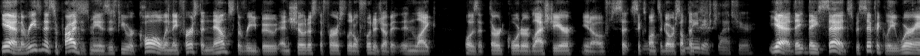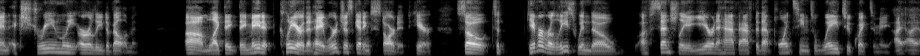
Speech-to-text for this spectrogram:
yeah, and the reason it surprises me is if you recall when they first announced the reboot and showed us the first little footage of it in like, what was it, third quarter of last year, you know, six months ago or something. late-ish last year. Yeah, they they said specifically we're in extremely early development. Um, like they they made it clear that hey, we're just getting started here. So to give a release window essentially a year and a half after that point seems way too quick to me. I, I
